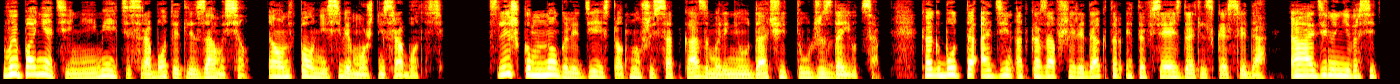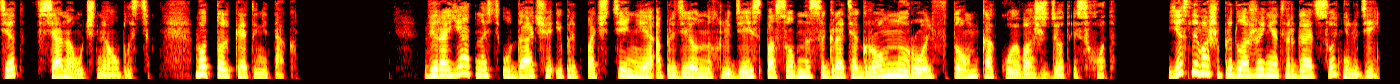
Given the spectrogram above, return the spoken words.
Вы понятия не имеете, сработает ли замысел, а он вполне себе может не сработать. Слишком много людей, столкнувшись с отказом или неудачей, тут же сдаются. Как будто один отказавший редактор — это вся издательская среда, а один университет — вся научная область. Вот только это не так. Вероятность, удача и предпочтения определенных людей способны сыграть огромную роль в том, какой вас ждет исход. Если ваше предложение отвергает сотни людей,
